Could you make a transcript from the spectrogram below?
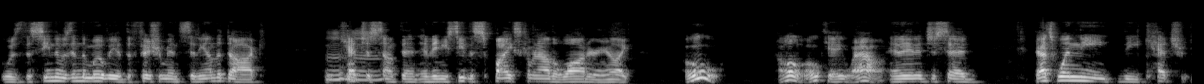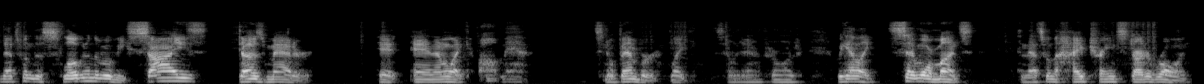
was the scene that was in the movie of the fisherman sitting on the dock Mhm. catches something, and then you see the spikes coming out of the water, and you're like, oh, oh, okay, wow. And then it just said, that's when the the catch, that's when the slogan of the movie, size does matter, hit, and I'm like, oh man, it's November, like December, January, February, March. we got like seven more months, and that's when the hype train started rolling.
